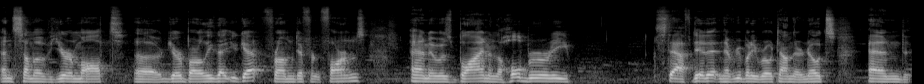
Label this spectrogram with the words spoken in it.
and some of your malt, uh, your barley that you get from different farms. And it was blind, and the whole brewery staff did it, and everybody wrote down their notes. And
